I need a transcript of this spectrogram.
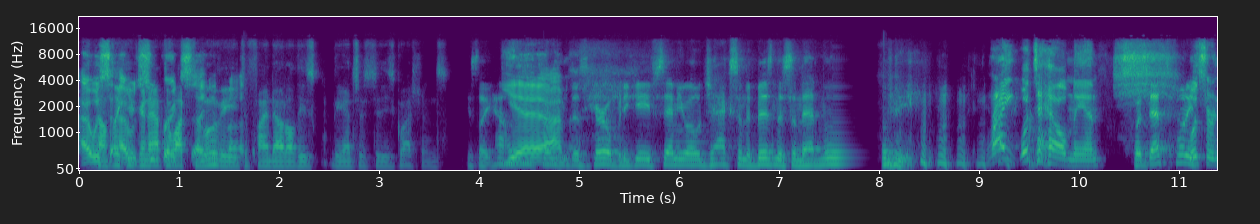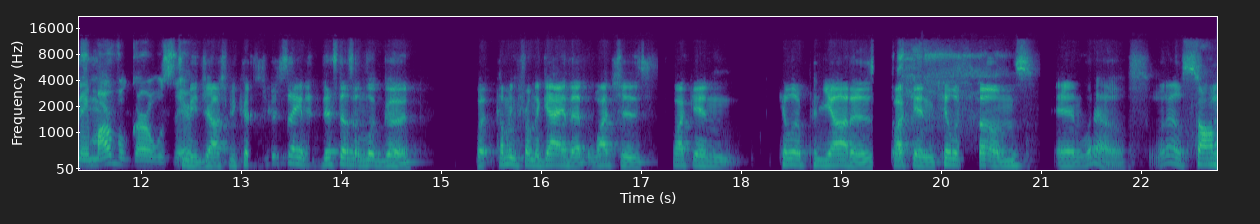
I was. Sounds like I you're was going to have to watch the movie to find out all these the answers to these questions. he's like, how Yeah, yeah, I'm- this girl, but he gave Samuel Jackson the business in that movie. Right? What the hell, man? But that's funny What's her name? Marvel Girl was there. to me, Josh, because you're saying that this doesn't look good, but coming from the guy that watches fucking Killer Pinatas, fucking Killer Thumbs, and what else? What else? What Thumb,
